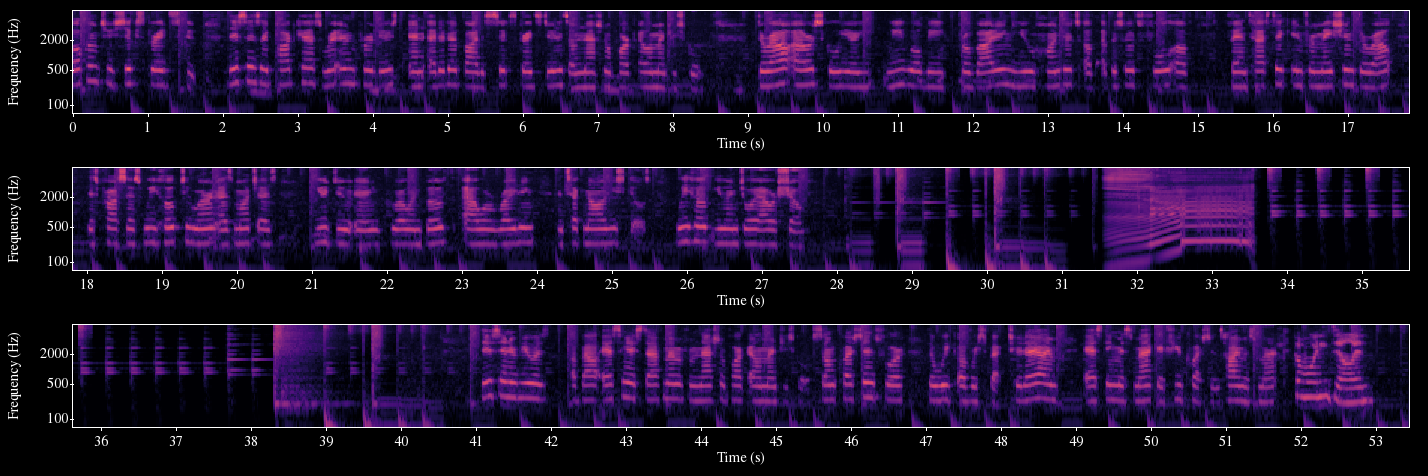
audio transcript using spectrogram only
Welcome to Sixth Grade Scoop. This is a podcast written, produced, and edited by the sixth grade students of National Park Elementary School. Throughout our school year, we will be providing you hundreds of episodes full of fantastic information throughout this process. We hope to learn as much as you do and grow in both our writing and technology skills. We hope you enjoy our show. This interview is about asking a staff member from National Park Elementary School some questions for the week of respect. Today I'm asking Miss Mac a few questions. Hi, Miss Mac. Good morning, Dylan.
